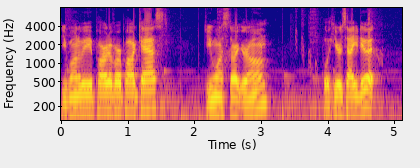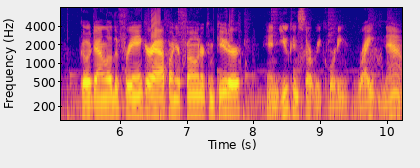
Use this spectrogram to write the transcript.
Do you want to be a part of our podcast? Do you want to start your own? Well, here's how you do it go download the free Anchor app on your phone or computer, and you can start recording right now.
